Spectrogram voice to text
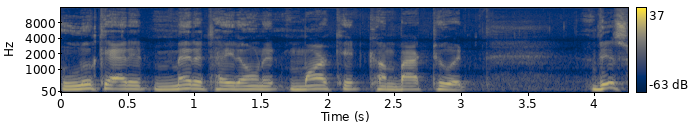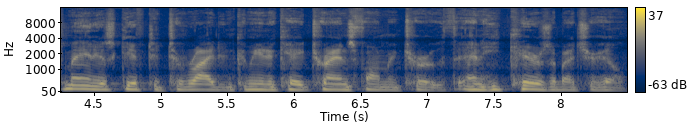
look at it, meditate on it, mark it, come back to it. This man is gifted to write and communicate transforming truth, and he cares about your health.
